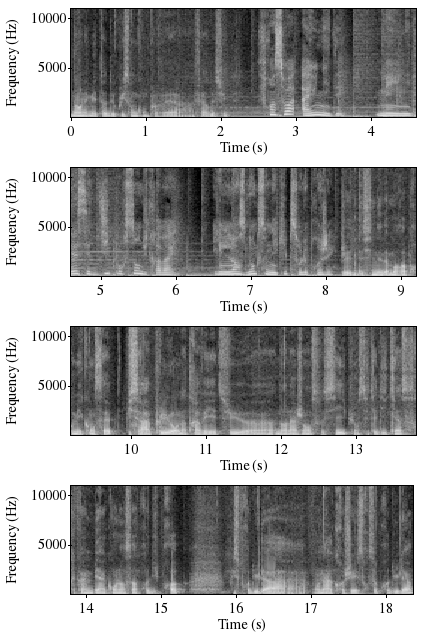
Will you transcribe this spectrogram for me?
dans les méthodes de cuisson qu'on pouvait faire dessus. François a une idée, mais une idée, c'est 10% du travail. Il lance donc son équipe sur le projet. J'ai dessiné d'abord un premier concept, puis ça a plu, on a travaillé dessus euh, dans l'agence aussi, puis on s'était dit tiens, ça serait quand même bien qu'on lance un produit propre. Puis ce produit-là, on a accroché sur ce produit-là.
